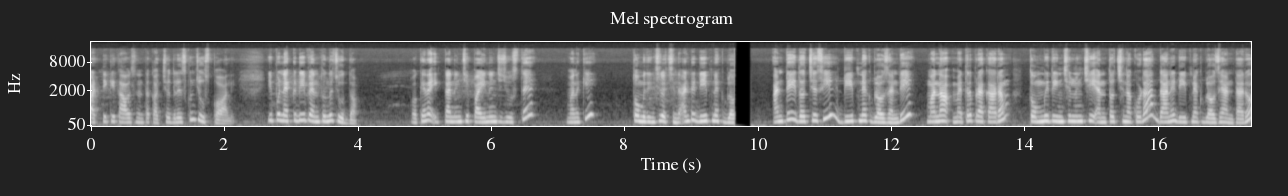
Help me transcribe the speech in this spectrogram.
పట్టీకి కావాల్సినంత ఖర్చు వదిలేసుకుని చూసుకోవాలి. ఇప్పుడు నెక్ డీప్ ఎంత ఉందో చూద్దాం. ఓకేనా? ఇక్కడ నుంచి పైనుంచి చూస్తే మనకి తొమ్మిది ఇంచులు వచ్చింది. అంటే డీప్ నెక్ బ్లౌజ్. అంటే ఇది వచ్చేసి డీప్ నెక్ బ్లౌజ్ అండి. మన మెథడ్ ప్రకారం తొమ్మిది ఇంచుల నుంచి ఎంత వచ్చినా కూడా దాన్ని డీప్ నెక్ బ్లౌజే అంటారు.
